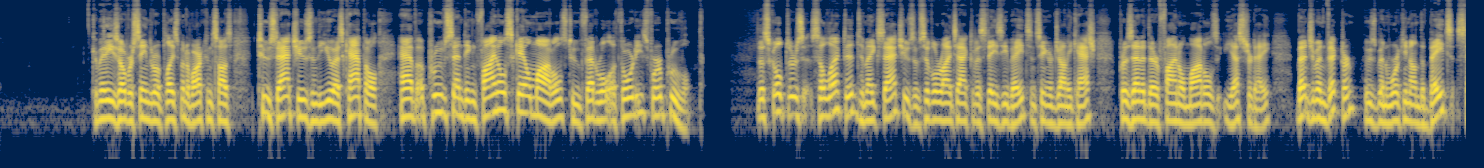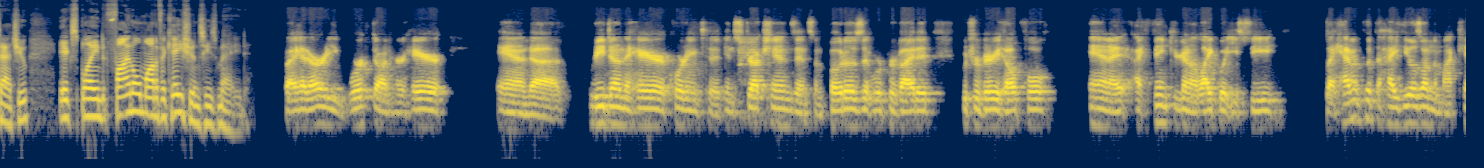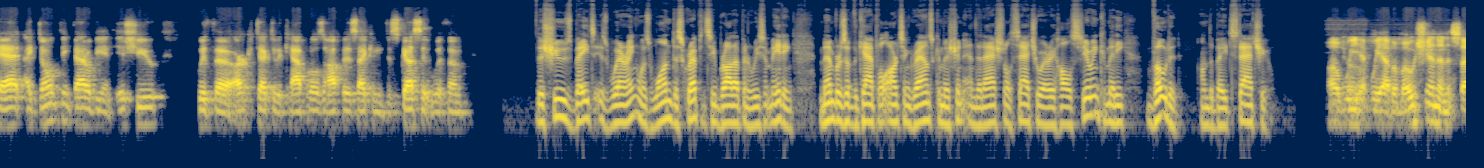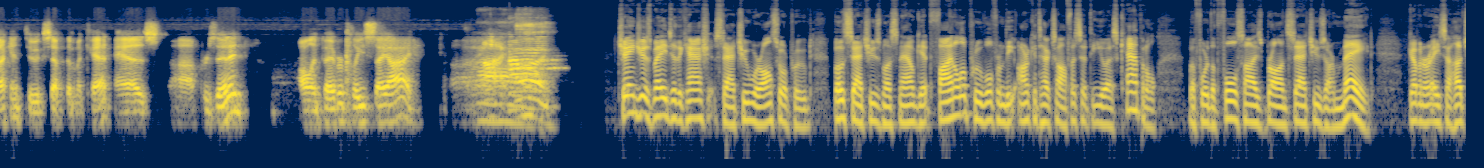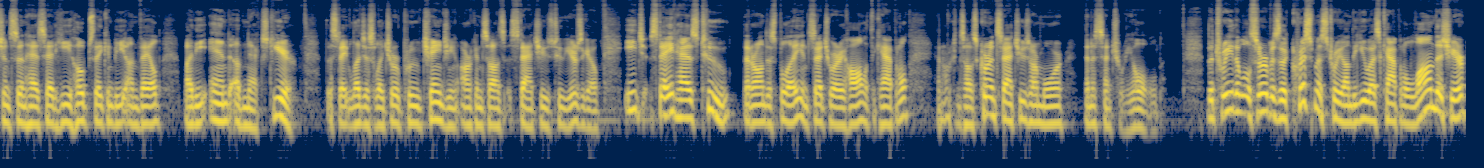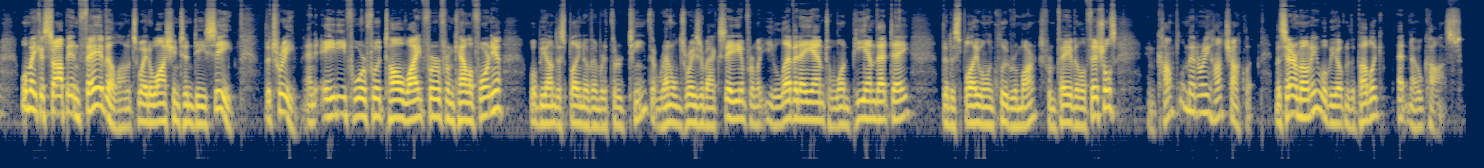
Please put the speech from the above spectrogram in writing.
Committees overseeing the replacement of Arkansas's two statues in the U.S. Capitol have approved sending final scale models to federal authorities for approval. The sculptors selected to make statues of civil rights activist Daisy Bates and singer Johnny Cash presented their final models yesterday. Benjamin Victor, who's been working on the Bates statue, explained final modifications he's made. I had already worked on her hair and uh, redone the hair according to instructions and some photos that were provided, which were very helpful. And I, I think you're going to like what you see. I haven't put the high heels on the maquette. I don't think that'll be an issue with the architect of the Capitol's office. I can discuss it with them. The shoes Bates is wearing was one discrepancy brought up in a recent meeting. Members of the Capitol Arts and Grounds Commission and the National Statuary Hall Steering Committee voted on the Bates statue. Uh, we have we have a motion and a second to accept the maquette as uh, presented. All in favor, please say aye. Aye. aye. Changes made to the Cash statue were also approved. Both statues must now get final approval from the architect's office at the U.S. Capitol before the full size bronze statues are made. Governor Asa Hutchinson has said he hopes they can be unveiled by the end of next year. The state legislature approved changing Arkansas's statues two years ago. Each state has two that are on display in Statuary Hall at the Capitol, and Arkansas's current statues are more than a century old. The tree that will serve as the Christmas tree on the U.S. Capitol lawn this year will make a stop in Fayetteville on its way to Washington, D.C. The tree, an 84 foot tall white fir from California, will be on display November 13th at Reynolds Razorback Stadium from 11 a.m. to 1 p.m. that day. The display will include remarks from Fayetteville officials and complimentary hot chocolate. The ceremony will be open to the public at no cost.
